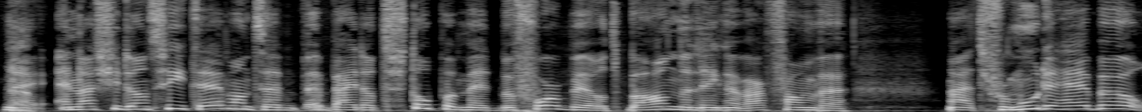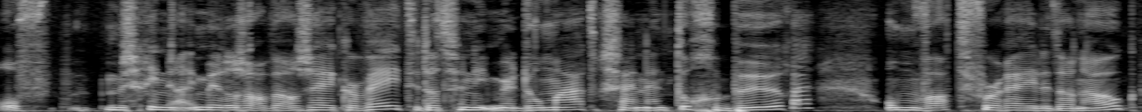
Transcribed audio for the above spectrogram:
Nee, en als je dan ziet, hè, want eh, bij dat stoppen met bijvoorbeeld behandelingen waarvan we nou, het vermoeden hebben, of misschien inmiddels al wel zeker weten dat ze niet meer doelmatig zijn en toch gebeuren, om wat voor reden dan ook,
